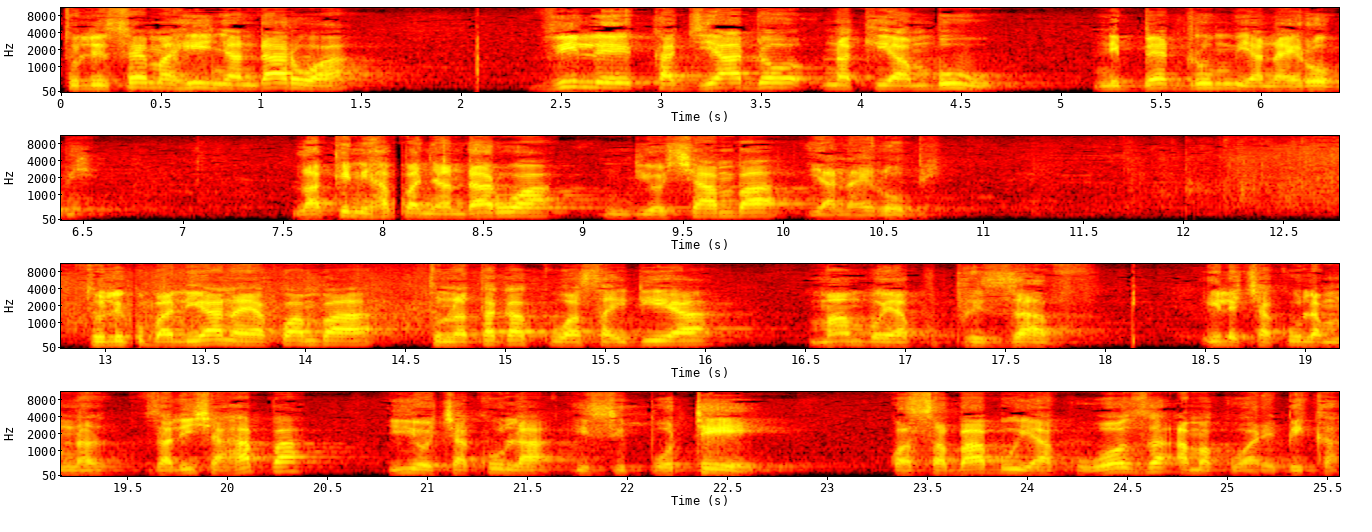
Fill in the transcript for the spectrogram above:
tulisema hii Nyandarua vile Kajiado na Kiambu ni bedroom ya Nairobi, lakini hapa Nyandarua ndio shamba ya Nairobi. Tulikubaliana ya kwamba tunataka kuwasaidia mambo ya kupreserve ile chakula mnazalisha hapa, hiyo chakula isipotee kwa sababu ya kuoza ama kuharibika.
